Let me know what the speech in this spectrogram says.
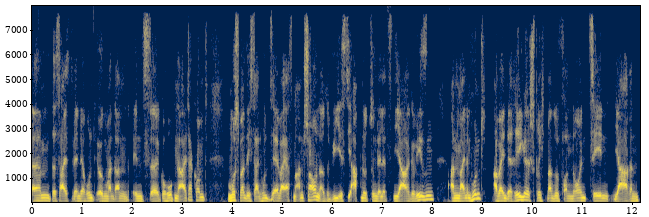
ähm, das heißt, wenn der Hund irgendwann dann ins äh, gehobene Alter kommt, muss man sich seinen Hund selber erstmal anschauen. Also wie ist die Abnutzung der letzten Jahre gewesen an meinem Hund? Aber in der Regel spricht man so von neun, zehn Jahren,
